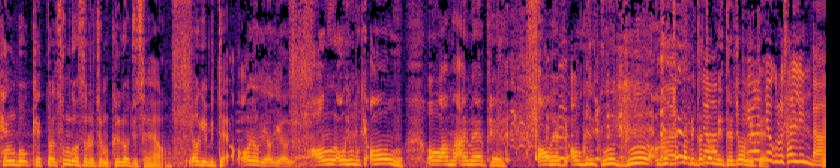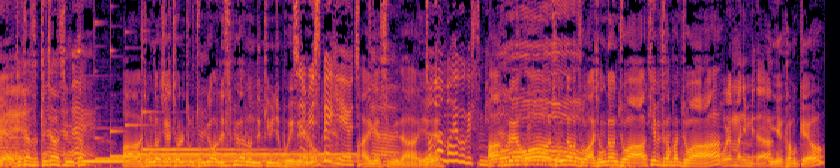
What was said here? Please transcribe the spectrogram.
행복했던 송곳으로 좀 긁어주세요. 여기 밑에, 어, 여기, 여기, 여기. 어우, 어, 행복해. 어우, 어, I'm, I'm happy. 어, happy. 어, 그, 그, 그, 어, 아, 조금만 밑에, 조금 밑에, 조금 밑에. 표현력으로 살린다. 예, 괜찮, 괜찮았습니까? 네. 아, 정당 씨가 저를 좀 존경하는 respect하는 느낌이 좀 보이네요. 진짜 respect이에요, 진짜. 알겠습니다. 예. 저도 한번 해보겠습니다. 아, 그래요? 와, 정다운 좋아. 정다운 좋아. KBS 간판 좋아. 오랜만입니다. 예, 가볼게요.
